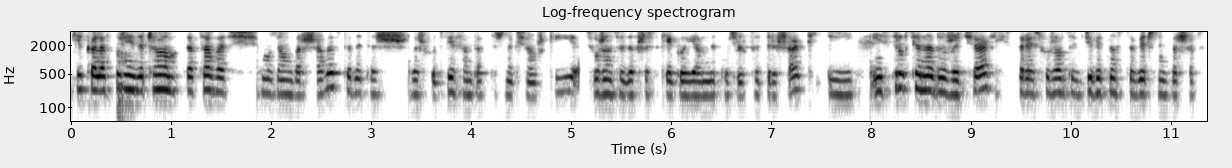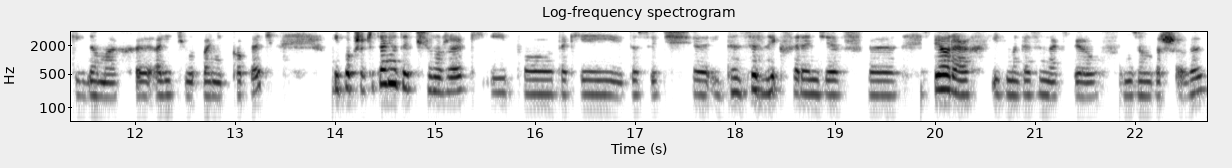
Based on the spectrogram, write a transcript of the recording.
Kilka lat później zaczęłam pracować w Muzeum Warszawy. Wtedy też wyszły dwie fantastyczne książki służące do wszystkiego Janny Kuciel-Fydryszak i Instrukcja nadużycia, historia służących w XIX-wiecznych warszawskich domach Alicji Urbanik-Kopeć. I po przeczytaniu tych książek i po takiej dosyć e, intensywnej kwerendzie w e, zbiorach i w magazynach zbiorów Muzeum Warszawy,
